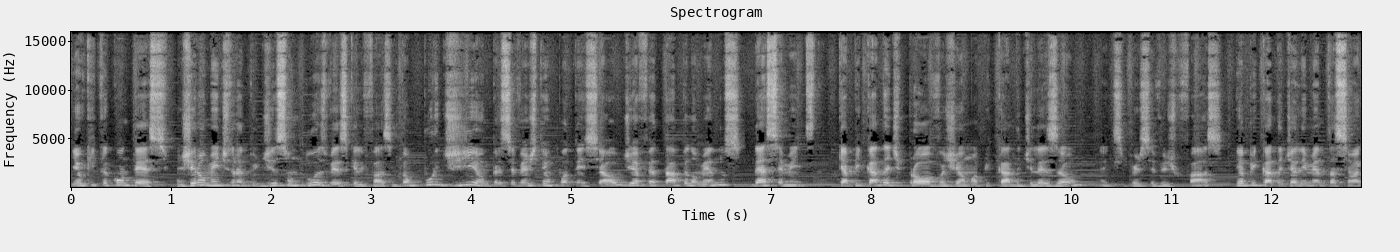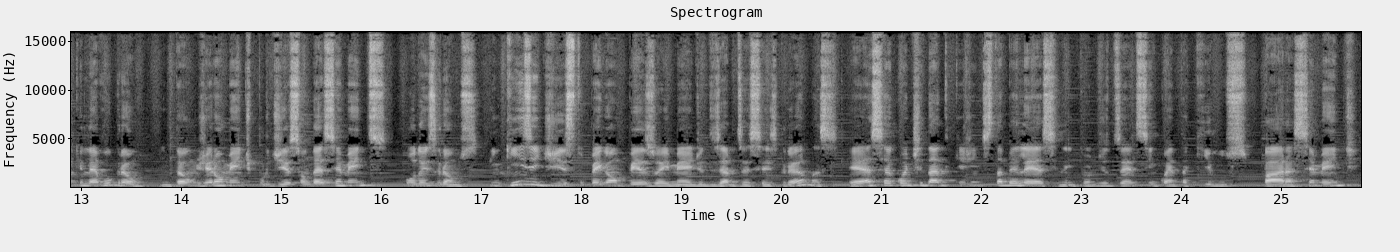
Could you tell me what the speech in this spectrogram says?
E o que, que acontece? Geralmente, durante o dia, são duas vezes que ele faz. Então, por dia, um percevejo tem um potencial de afetar pelo menos 10 sementes. Né? Que a picada de prova já é uma picada de lesão, né, que esse percevejo faz, e a picada de alimentação é que leva o grão. Então, geralmente, por dia são 10 sementes, ou 2 grãos. Em 15 dias, tu pegar um peso aí médio de 0,16 gramas, essa é a quantidade que a gente estabelece, né? em torno de 250 quilos para semente,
